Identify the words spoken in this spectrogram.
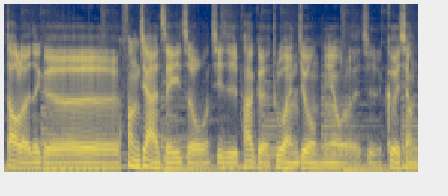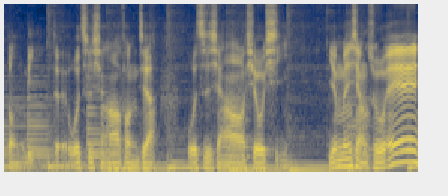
到了这个放假这一周，其实帕克突然就没有了，就是各项动力。对我只想要放假，我只想要休息。原本想说，哎，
